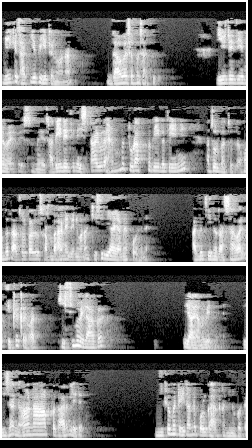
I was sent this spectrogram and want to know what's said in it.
මේකේ සතිය පිහිටනවා නම් දවසම සතිය. ජීවිතේ තියෙන මේ ශරීරයේ තියෙන ස්නායු වල හැම තුඩක්ම තියලා තියෙන්නේ අතුල් පතුල්. හොඳට අතුල් පතුල් සම්බාහනය වෙනවා නම් කිසි ව්‍යායාමයක් ඕනේ නැහැ. අද තියෙන රස්සාවල් එකකවත් කිසිම වෙලාවක ව්‍යායාම වෙන්නේ නැහැ. ඒ නිසා নানা ආකාර ලෙඩ. නිකමට හිතන්න පොල් ගහක් නගිනකොට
